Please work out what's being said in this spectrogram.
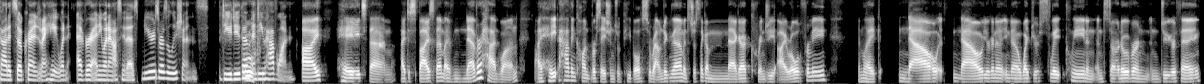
God, it's so cringe. And I hate whenever anyone asks me this New Year's resolutions. Do you do them Oof. and do you have one? I hate them. I despise them. I've never had one. I hate having conversations with people surrounding them. It's just like a mega cringy eye roll for me. I'm like, now now you're gonna, you know, wipe your slate clean and, and start over and, and do your thing.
